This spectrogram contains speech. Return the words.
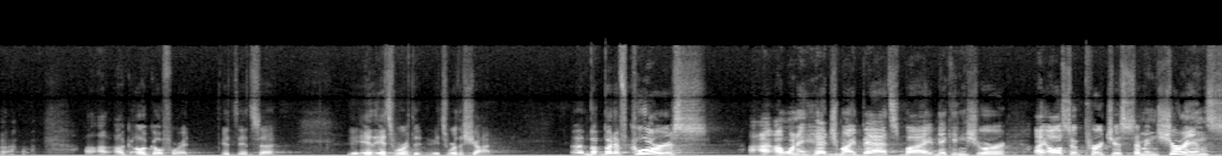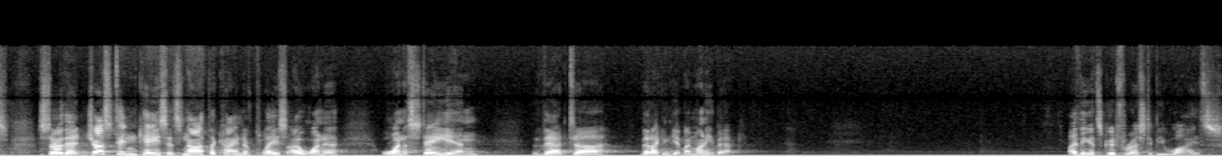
I'll, I'll, go for it. It's, it's, a, it, it's, worth it. it's worth a shot. Uh, but, but of course, I, I want to hedge my bets by making sure I also purchase some insurance so that just in case it's not the kind of place I want to want to stay in, that, uh, that I can get my money back. I think it's good for us to be wise.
